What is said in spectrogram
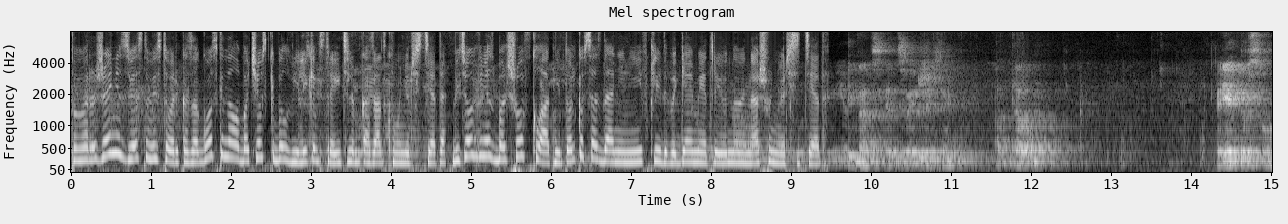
По выражению известного историка Загоскина, Лобачевский был великим строителем Казанского университета. Ведь он внес большой вклад не только в создание неевклидовой геометрии, но и наш университет. 15 лет своей жизни отдал ректорству,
